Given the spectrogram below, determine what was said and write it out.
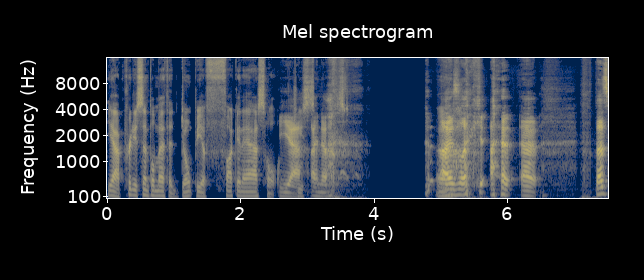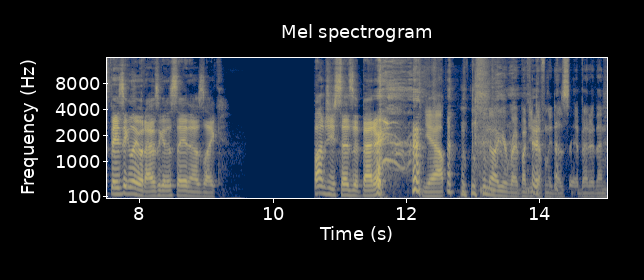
Yeah, pretty simple method. Don't be a fucking asshole. yeah, Jesus I know. I was like, uh, that's basically what I was gonna say, and I was like, Bungie says it better. yeah. no, you're right. Bungie definitely does say it better than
